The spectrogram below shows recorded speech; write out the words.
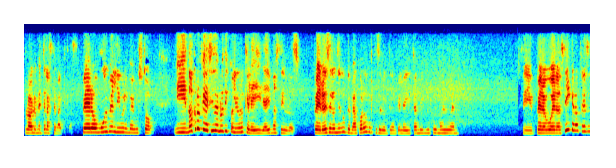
probablemente las temáticas. Pero muy buen libro y me gustó. Y no creo que haya sido el único libro que leí, hay más libros, pero es el único que me acuerdo porque es el último que leí también y fue muy bueno. Sí, pero bueno, sí, creo que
